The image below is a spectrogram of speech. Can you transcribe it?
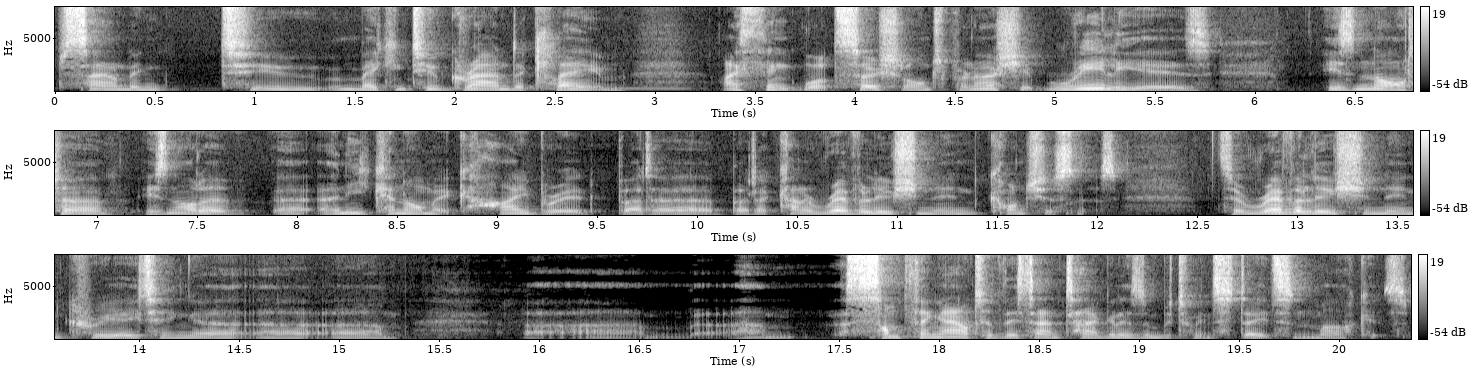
sounding too, making too grand a claim, I think what social entrepreneurship really is is not a is not a, uh, an economic hybrid, but a but a kind of revolution in consciousness. It's a revolution in creating a, a, um, um, something out of this antagonism between states and markets.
